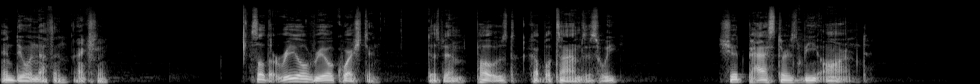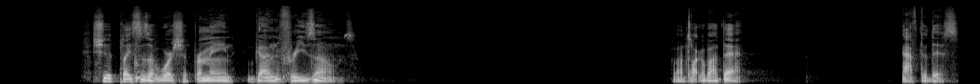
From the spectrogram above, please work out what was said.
and doing nothing, actually. So, the real, real question that's been posed a couple of times this week should pastors be armed? Should places of worship remain gun free zones? I'll talk about that after this.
